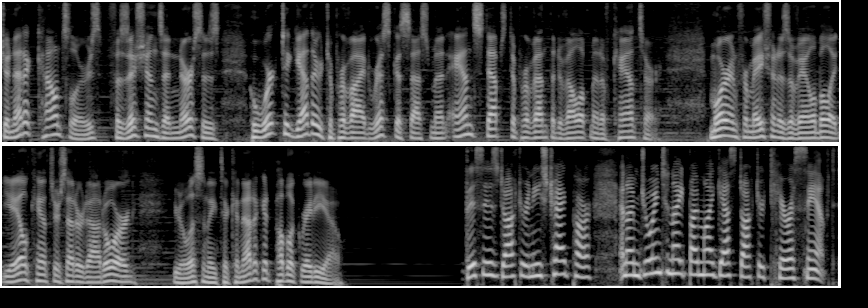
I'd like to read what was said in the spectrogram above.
genetic counselors, physicians, and nurses who work together to provide risk assessment and steps to prevent the development of cancer. More information is available at yalecancercenter.org. You're listening to Connecticut Public Radio. This is Dr. Anees Chagpar, and I'm joined tonight by my guest, Dr. Tara Sanft.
